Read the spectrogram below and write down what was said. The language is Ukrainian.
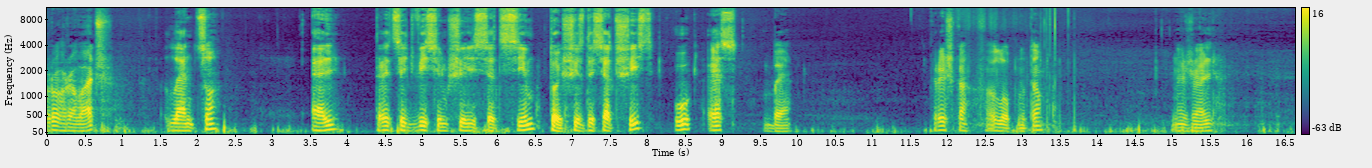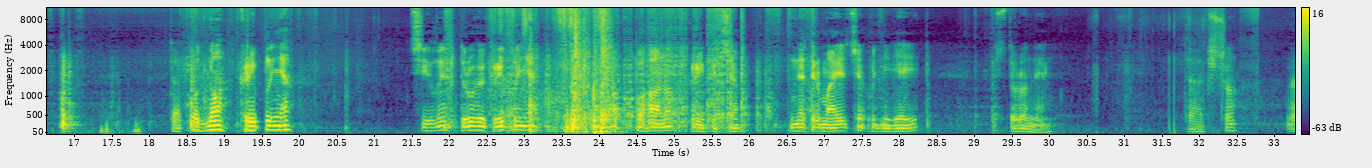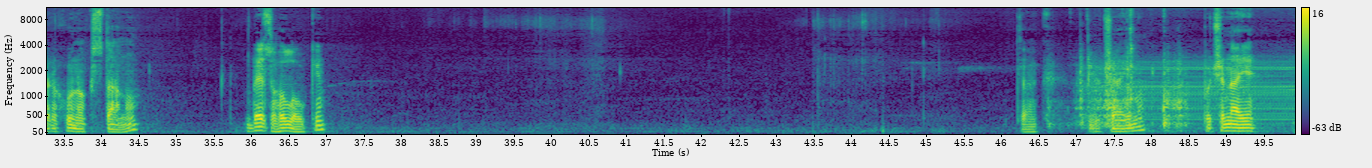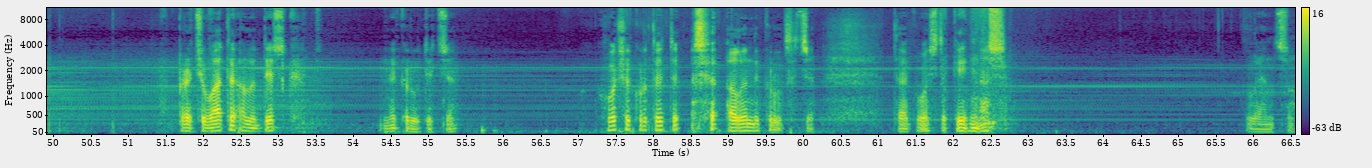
програвач Ленцо L3867, той 66 USB. Кришка лопнута. На жаль. Так, одно кріплення ціле, друге кріплення погано кріпиться. Не тримається однієї сторони. Так що на рахунок стану без головки. Так, включаємо. Починає працювати, але диск не крутиться. Хоче крутити, але не крутиться. Так, ось такий у нас ленцо.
